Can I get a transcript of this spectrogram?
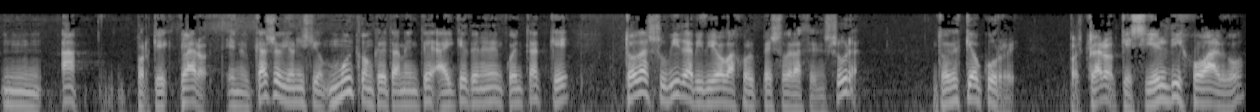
Mm, ah, porque claro, en el caso de Dionisio, muy concretamente, hay que tener en cuenta que toda su vida vivió bajo el peso de la censura. Entonces, ¿qué ocurre? Pues claro, que si él dijo algo,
